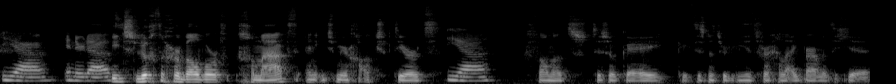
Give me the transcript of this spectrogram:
Ja, inderdaad. iets luchtiger wel wordt gemaakt en iets meer geaccepteerd Ja, van het, het is oké. Kijk, het is natuurlijk niet vergelijkbaar met dat je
